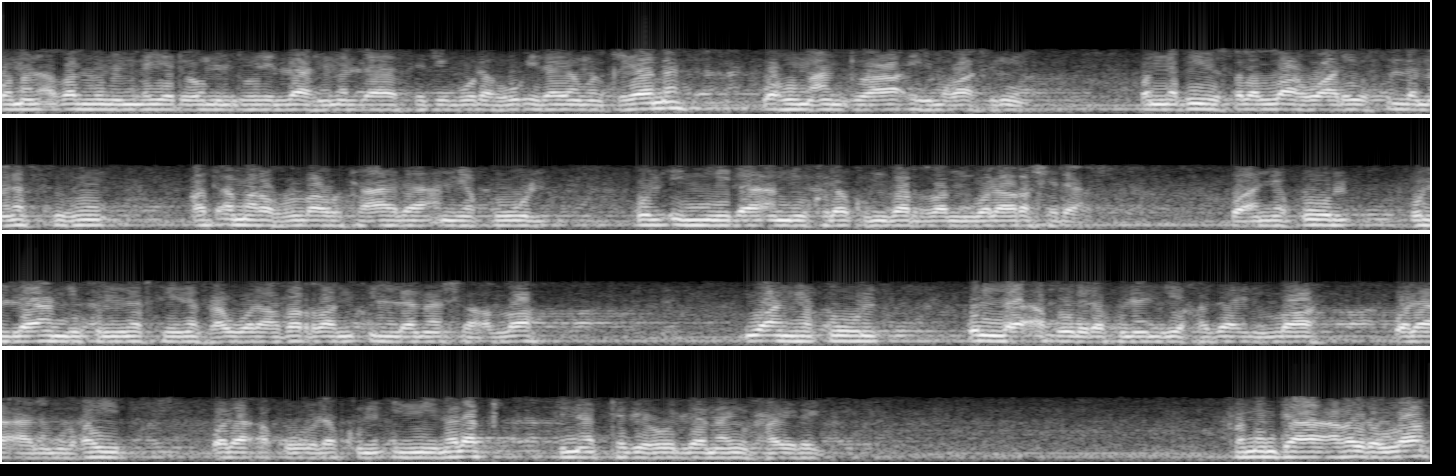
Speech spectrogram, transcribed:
ومن أضل ممن يدعو من دون الله من لا يستجيب له إلى يوم القيامة وهم عن دعائهم غافلون. والنبي صلى الله عليه وسلم نفسه قد أمره الله تعالى أن يقول قل إني لا أملك لكم ضرا ولا رشدا. وأن يقول قل لا أملك لنفسي نفعا ولا ضرا إلا ما شاء الله. وأن يقول قل لا أقول لكم عندي خزائن الله ولا أعلم الغيب ولا أقول لكم إني ملك إن أتبع إلا ما يوحى إلي. فمن دعا غير الله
